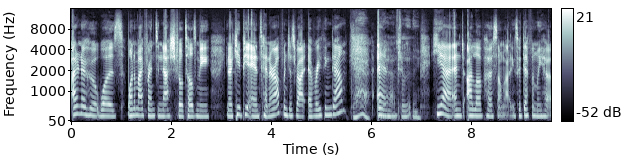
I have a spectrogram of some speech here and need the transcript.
I don't know who it was. One of my friends in Nashville tells me, you know, keep your antenna up and just write everything down. Yeah. And- yeah, absolutely. Yeah, and I love her songwriting. So definitely her.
